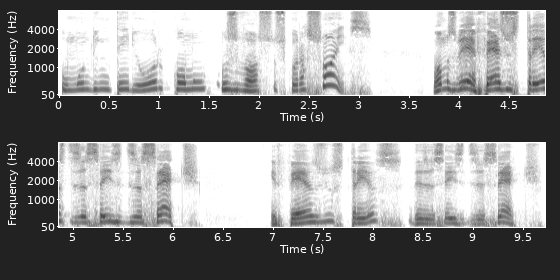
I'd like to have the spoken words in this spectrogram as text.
o mundo interior como os vossos corações. Vamos ver Efésios 3, 16 e 17. Efésios 3, 16 e 17.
